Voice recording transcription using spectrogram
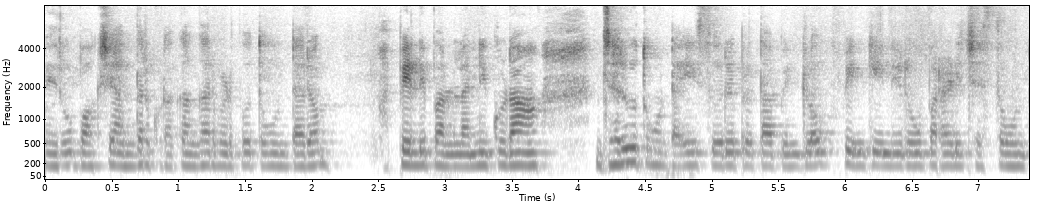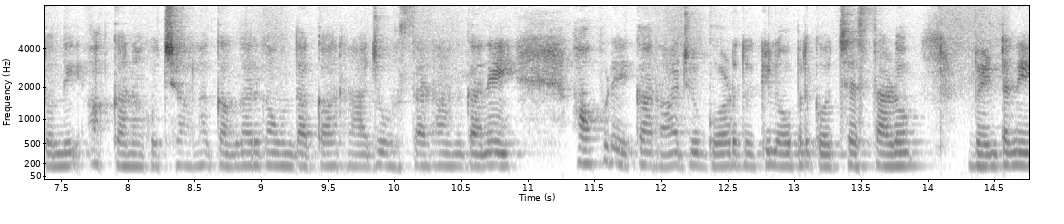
విరూపాక్షి అందరు కూడా కంగారు పడిపోతూ ఉంటారు. పెళ్ళి పనులన్నీ కూడా జరుగుతూ ఉంటాయి. సూర్యప్రతాప్ ఇంట్లో పింకీని రూప రెడీ చేస్తూ ఉంటుంది. అక్క నాకు చాలా కంగారుగా ఉంది అక్క. రాజు వస్తాడా అనగానే అప్పుడే ఇక రాజు గోడ దూకి లోపలికి వచ్చేస్తాడు. వెంటనే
